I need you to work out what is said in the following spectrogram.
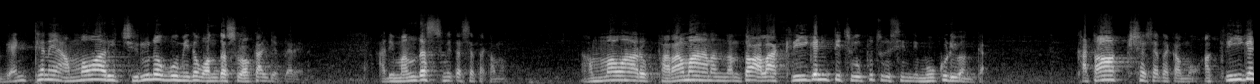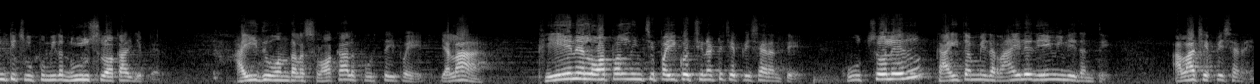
వెంటనే అమ్మవారి చిరునవ్వు మీద వంద శ్లోకాలు చెప్పారు ఆయన. అది మందస్మిత శతకము. అమ్మవారు పరమానందంతో అలా క్రీగంటి చూపు చూసింది మూకుడి వంక. కటాక్ష శతకము ఆ క్రీగంటి చూపు మీద నూరు శ్లోకాలు చెప్పారు. ఐదు వందల శ్లోకాలు పూర్తయిపోయాయి. ఎలా? తేనె లోపల నుంచి పైకొచ్చినట్టు చెప్పేశారంతే. కూర్చోలేదు కాగితం మీద రాయలేదు ఏమీ లేదంతే. అలా చెప్పేశారు ఆయన.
